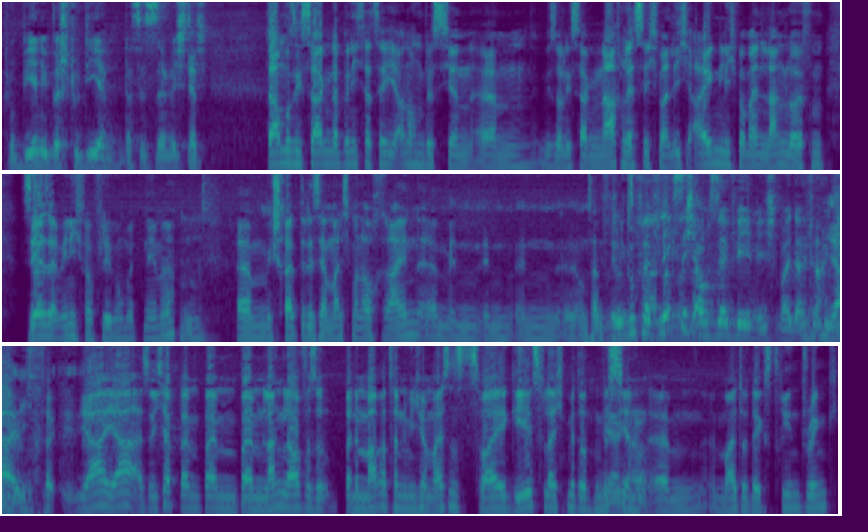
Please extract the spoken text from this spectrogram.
probieren über studieren. Das ist sehr wichtig. Da muss ich sagen, da bin ich tatsächlich auch noch ein bisschen, ähm, wie soll ich sagen, nachlässig, weil ich eigentlich bei meinen Langläufen sehr, sehr wenig Verpflegung mitnehme. Mhm. Ähm, ich schreibe dir das ja manchmal auch rein ähm, in, in, in, unseren Du, du Trainingsplan. verpflegst dich auch sehr wenig bei deinen langen Ja, ich, ja, ja, also ich habe beim, beim, beim Langlauf, also bei einem Marathon nehme ich mir meistens zwei Gels vielleicht mit und ein Ja, bisschen genau. ähm, Maltodextrin-Drink.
